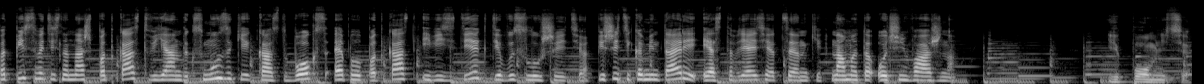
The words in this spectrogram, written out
Подписывайтесь на наш подкаст в Яндекс Музыке, Castbox, Apple Podcast и везде, где вы слушаете. Пишите комментарии и оставляйте оценки. Нам это очень важно. И помните,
